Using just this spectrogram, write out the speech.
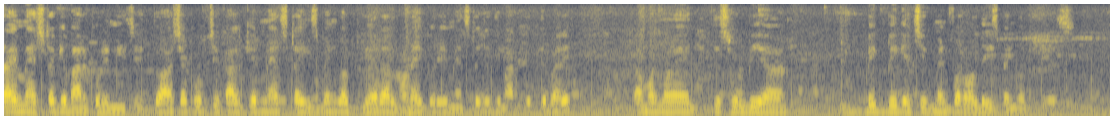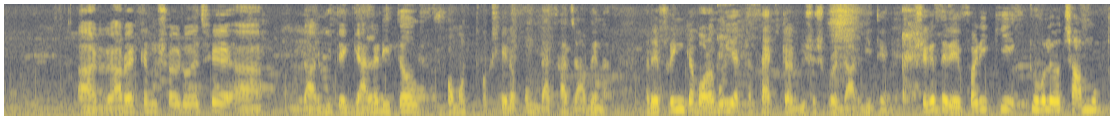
তাই ম্যাচটাকে বার করে নিয়েছি। তো আশা করছি কালকের ম্যাচটা ইস্ট বেঙ্গল প্লেয়াররা লড়াই করে এই ম্যাচটা যদি বার করতে পারে, তো আমার মনে হয় this will be a big big achievement for all the East Bengal players আর আরও একটা বিষয় রয়েছে ডার্বিতে গ্যালারিতেও সমর্থক সেরকম দেখা যাবে না। রেফারিংটা বরাবরই একটা ফ্যাক্টর বিশেষ করে ডার্বিতে সেক্ষেত্রে রেফারি কি একটু হলেও চাপমুক্ত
